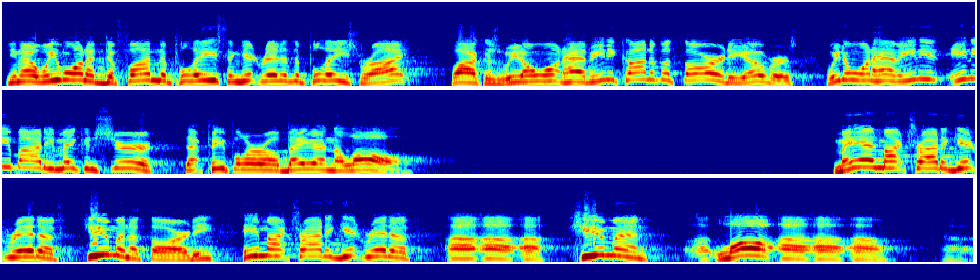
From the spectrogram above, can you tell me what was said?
You know, we want to defund the police and get rid of the police, right? Why? Because we don't want to have any kind of authority over us. We don't want to have any, anybody making sure that people are obeying the law. Man might try to get rid of human authority. He might try to get rid of uh, uh, uh, human uh, law, uh, uh,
